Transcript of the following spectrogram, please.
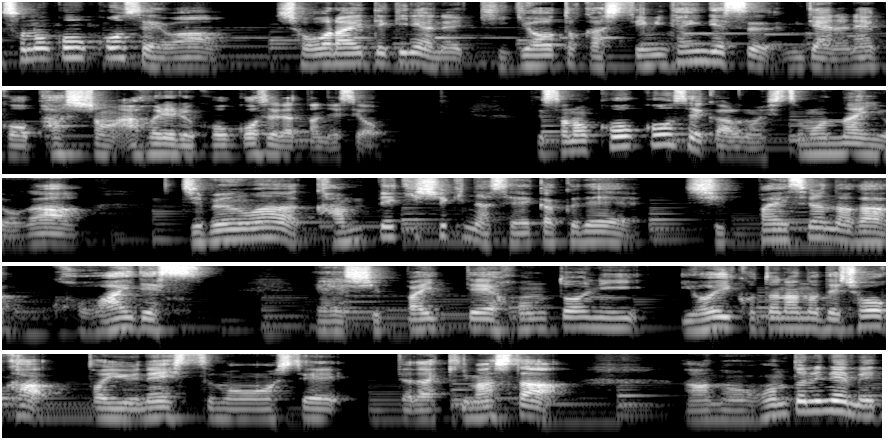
その高校生は、将来的にはね、起業とかしてみたいんです、みたいなね、こう、パッション溢れる高校生だったんですよ。で、その高校生からの質問内容が、自分は完璧主義な性格で失敗するのが怖いです。えー失敗って本当に良いことなのでしょうか？というね、質問をしていただきました。あの、本当にね、めっ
